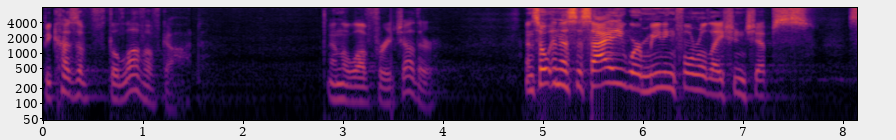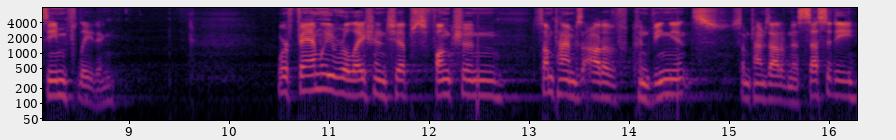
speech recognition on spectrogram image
because of the love of God and the love for each other. And so, in a society where meaningful relationships seem fleeting, where family relationships function sometimes out of convenience, sometimes out of necessity,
